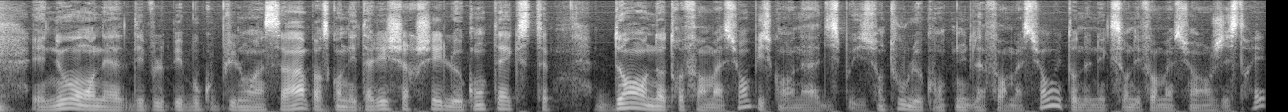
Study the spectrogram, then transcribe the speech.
Et nous, on a développé beaucoup plus loin ça parce qu'on est allé chercher le contexte dans notre formation, puisqu'on a à disposition tout le contenu de la formation, étant donné que ce sont des formations enregistrées,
